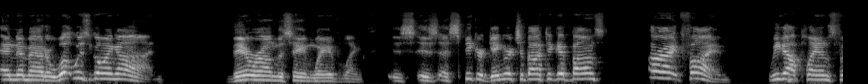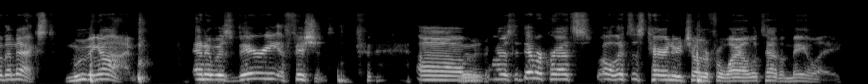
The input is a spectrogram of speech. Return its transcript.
and no matter what was going on, they were on the same wavelength. Is is uh, Speaker Gingrich about to get bounced? All right, fine. We got plans for the next. Moving on, and it was very efficient. um, whereas the Democrats, well, let's just tear into each other for a while. Let's have a melee.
